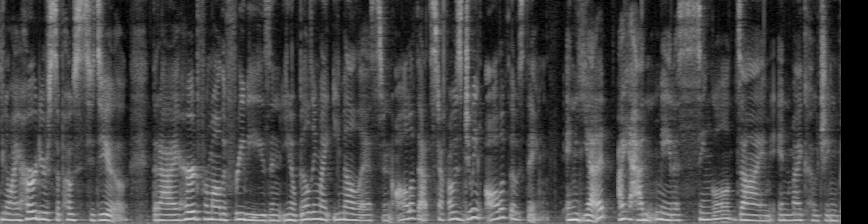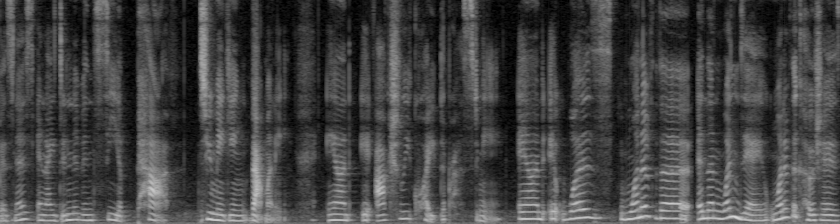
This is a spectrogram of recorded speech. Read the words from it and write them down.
you know, I heard you're supposed to do, that I heard from all the freebies and, you know, building my email list and all of that stuff. I was doing all of those things. And yet, I hadn't made a single dime in my coaching business, and I didn't even see a path to making that money. And it actually quite depressed me. And it was one of the, and then one day, one of the coaches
